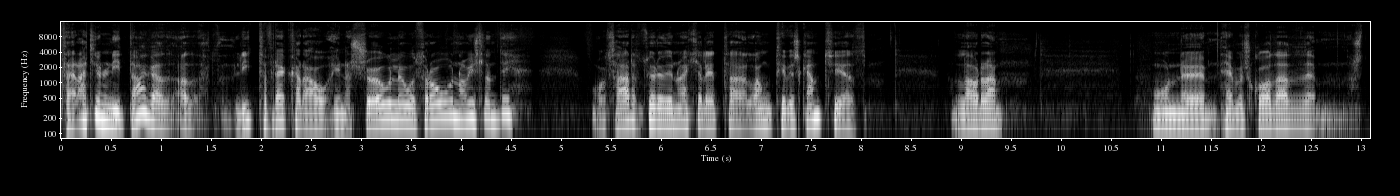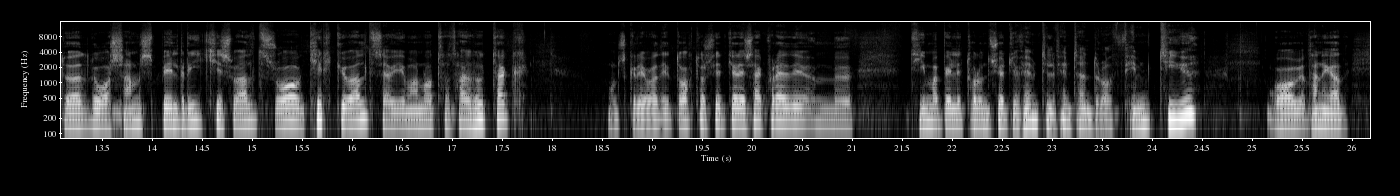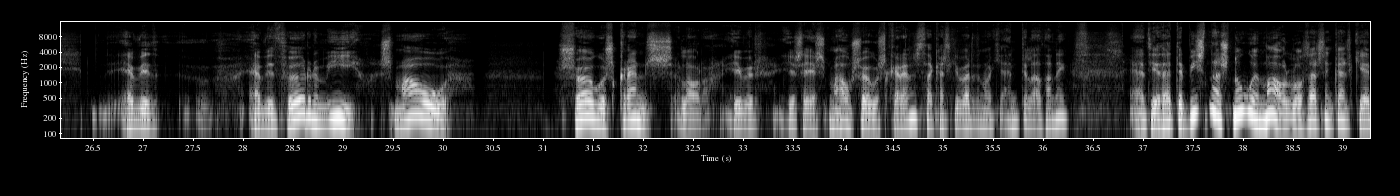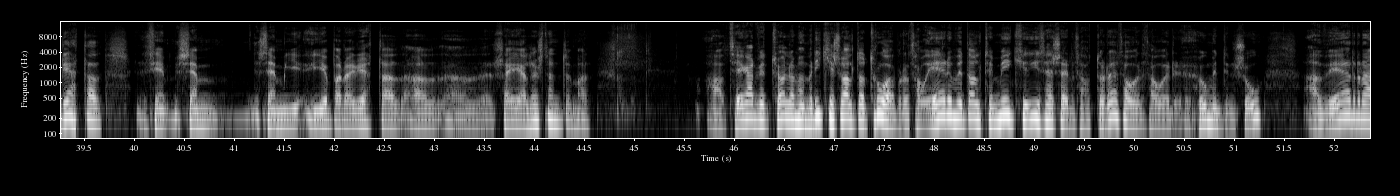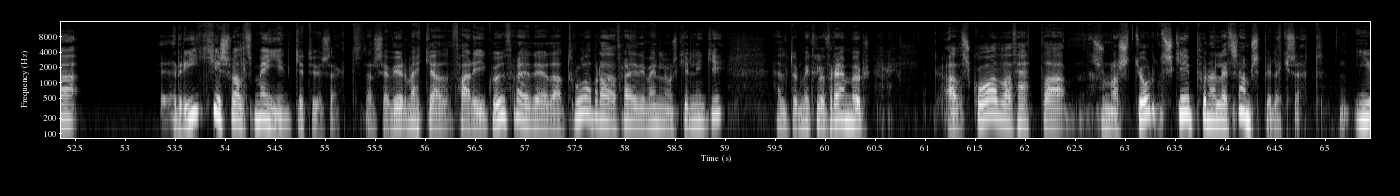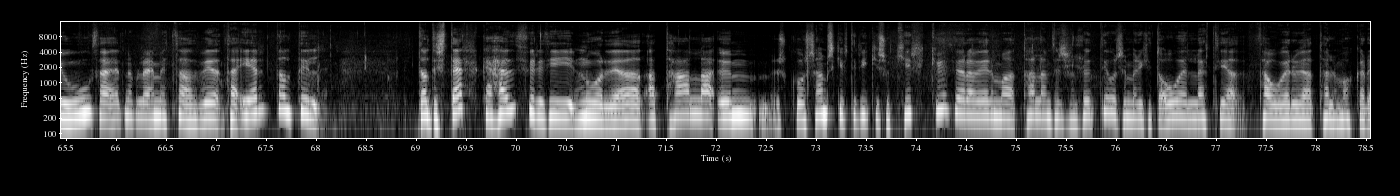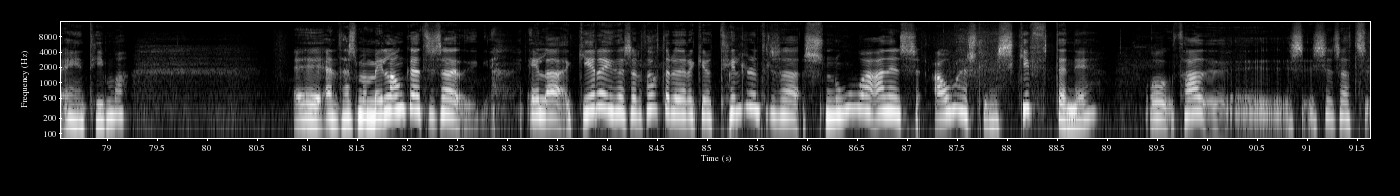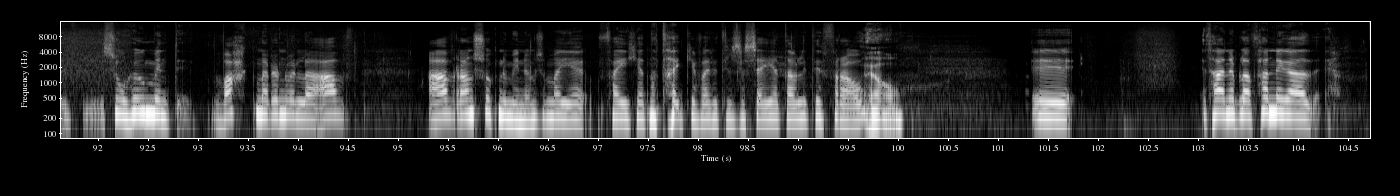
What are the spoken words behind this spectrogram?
það er allir í dag að, að líta frekar á hérna sögulegu þróun á Íslandi og þar þurfum við nú ekki að leta langt við skamt því að Lára hún uh, hefur skoðað stöðu og samspil ríkisvalds og kirkjuvalds ef ég má nota það hugtak Hún skrifaði doktorsvitgerði sagfræði um uh, tímabili 1275 til 1550 og þannig að ef við, ef við förum í smá sögusgrens, Lára, yfir, ég segir smá sögusgrens, það kannski verður nú ekki endilega þannig, en því að þetta er bísna snúið mál og það sem kannski er rétt að, sem, sem, sem ég, bara er rétt að, að, að segja hlustandum að að þegar við tölum um ríkisvald og trúabröð þá erum við alltaf mikið í þessari þátturöð, þá er, þá er hugmyndin svo að vera ríkisvaldsmegin, getur við sagt. Þar sé við erum ekki að fara í guðfræði eða trúabröðafræði í venlegum skilningi, heldur miklu fremur að skoða þetta svona stjórnskipunarlegt samspil, ekki sett? Jú, það er nefnilega einmitt það. Við, það er aldrei aldrei sterk að hefð fyrir því nú orðið að, að tala um sko, samskipti ríkis og kirkju þegar við erum að tala um þessar hluti og sem er ekkit óeðlegt því að þá erum við að tala um okkar eigin tíma. E, en það sem að mig langaði til þess að eiginlega gera í þessari þáttaröð er að gera tilrönd til þess að snúa aðeins áherslunni, skiptenni og það e, sem sagt, svo hugmynd vaknar önverulega af af rannsóknum mínum sem að ég fæ hérna tækifæri til þess að segja dálítið frá. E, það er nefnilega þannig að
